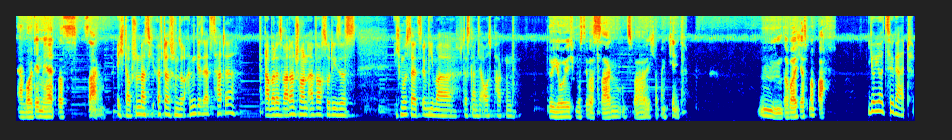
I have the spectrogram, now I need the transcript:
er wollte mir etwas sagen. Ich glaube schon, dass ich öfters schon so angesetzt hatte. Aber das war dann schon einfach so dieses, ich musste jetzt irgendwie mal das Ganze auspacken. Jojo, ich muss dir was sagen. Und zwar, ich habe ein Kind. Hm, da war ich erstmal baff. Jojo zögert,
